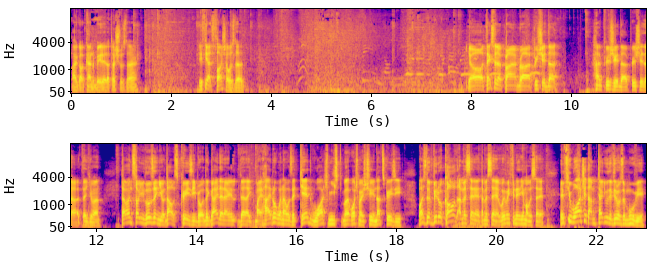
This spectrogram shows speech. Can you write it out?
I got kind of baited. I thought she was there. If he had flash, I was dead. Yo, thanks for the prime, bro. I appreciate that. I appreciate that. I appreciate that. Thank you, man. That one saw you losing, yo. That was crazy, bro. The guy that I that like my idol when I was a kid watch me watch my stream. That's crazy. What's the video called? I'm gonna send it. I'm gonna send it. Wait, wait, finish the game. I'm gonna send it. If you watch it, I'm telling you the video is a movie.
